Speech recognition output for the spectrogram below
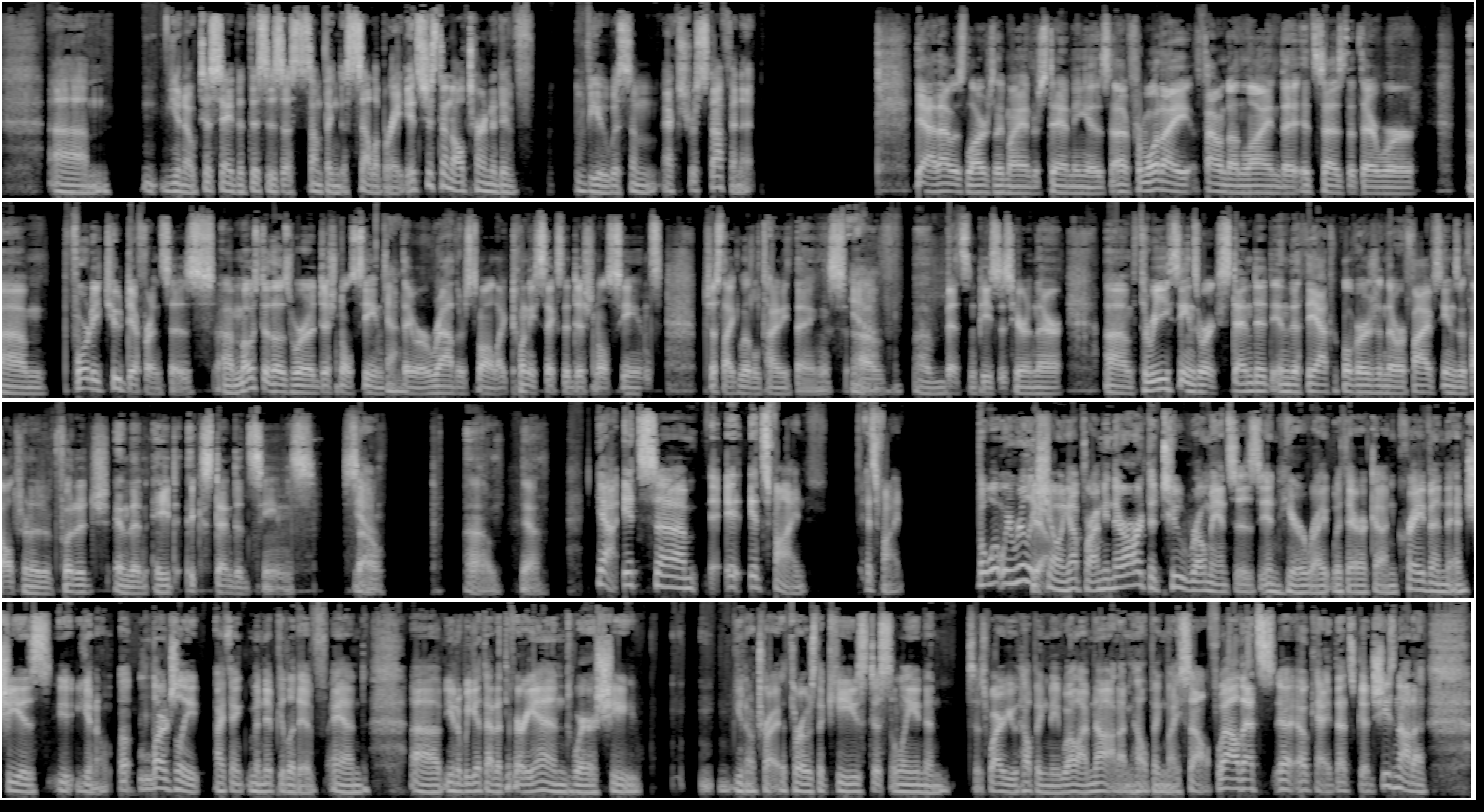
Um, you know, to say that this is a something to celebrate. It's just an alternative view with some extra stuff in it. Yeah, that was largely my understanding. Is uh, from what I found online that it says that there were um, 42 differences. Uh, most of those were additional scenes. Yeah. They were rather small, like 26 additional scenes, just like little tiny things Yeah. of, of bits and pieces here and there. Um, three scenes were extended in the theatrical version. There were five scenes with alternative footage, and then eight extended scenes. So, um, yeah, Yeah, it's um, it, it's fine. It's fine. But what we're really Yeah. showing up for, I mean, there are the two romances in here, right, with Erika and Kraven, and she is, you know, uh, largely, I think, manipulative, and uh, you know, we get that at the very end where she, you know, try throws the keys to Selene and says, "Why are you helping me?" Well, I'm not. I'm helping myself. Well, that's uh, okay. That's good. She's not a,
